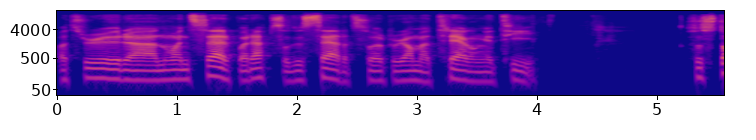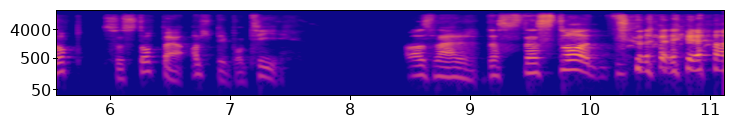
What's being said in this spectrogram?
Og jeg tror uh, når man ser på reps, og du ser at det står programmet tre ganger ti, så, stopp, så stopper jeg alltid på ti. Og sånn her Det, det står Ja.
